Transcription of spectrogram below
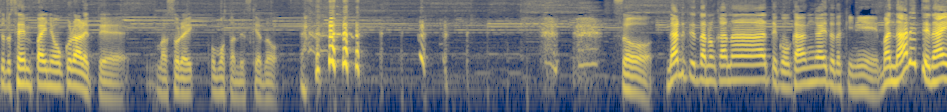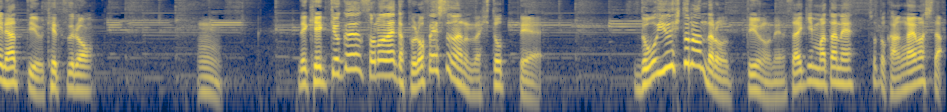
ちょっと先輩に怒られてまあそれ思ったんですけど。そう。慣れてたのかなーってこう考えた時にまあ慣れてないなっていう結論。うん。で結局そのなんかプロフェッショナルな人ってどういう人なんだろうっていうのをね最近またねちょっと考えました。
